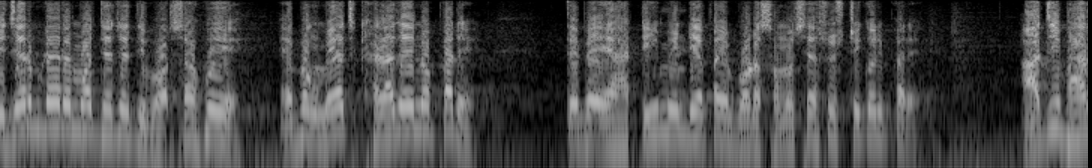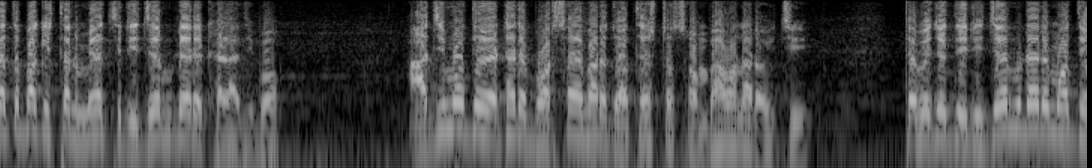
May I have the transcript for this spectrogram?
ରିଜର୍ଭ ଡେରେ ମଧ୍ୟ ଯଦି ବର୍ଷା ହୁଏ ଏବଂ ମ୍ୟାଚ୍ ଖେଳାଯାଇ ନପାରେ ତେବେ ଏହା ଟିମ୍ ଇଣ୍ଡିଆ ପାଇଁ ବଡ଼ ସମସ୍ୟା ସୃଷ୍ଟି କରିପାରେ। ଆଜି ଭାରତ ପାକିସ୍ତାନ ମ୍ୟାଚ୍ ରିଜର୍ଭ ଡେରେ ଖେଳାଯିବ। ଆଜି ମଧ୍ୟ ଏଠାରେ ବର୍ଷା ହେବାର ଯଥେଷ୍ଟ ସମ୍ଭାବନା ରହିଛି। ତେବେ ଯଦି ରିଜର୍ଭ ଡେରେ ମଧ୍ୟ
